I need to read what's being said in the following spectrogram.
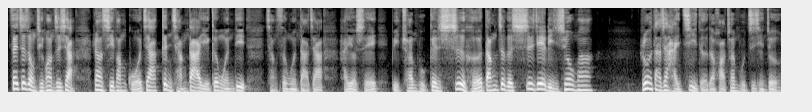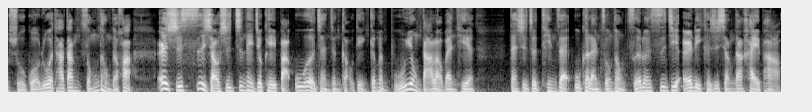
在这种情况之下，让西方国家更强大也更稳定。强森问大家，还有谁比川普更适合当这个世界领袖吗？如果大家还记得的话，川普之前就有说过，如果他当总统的话，二十四小时之内就可以把乌俄战争搞定，根本不用打老半天。但是这听在乌克兰总统泽伦斯基耳里可是相当害怕。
